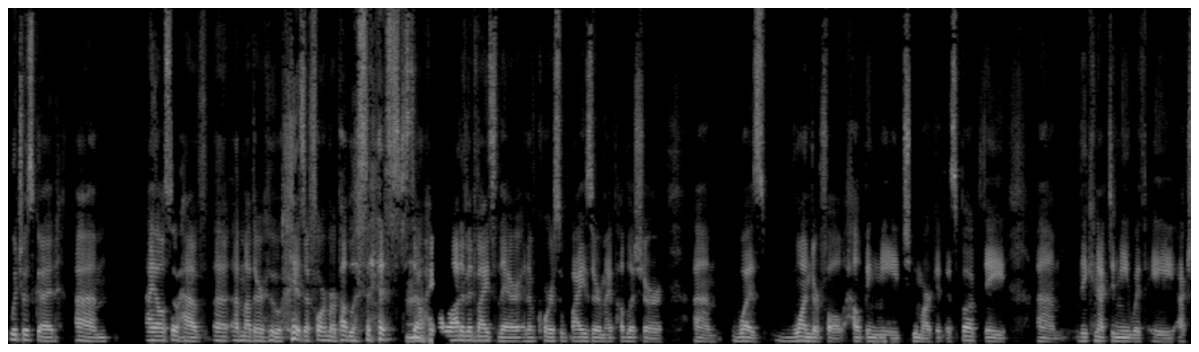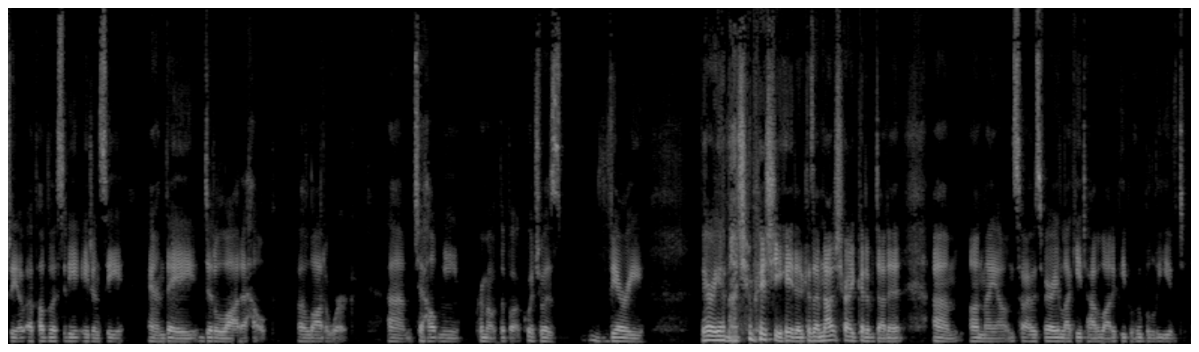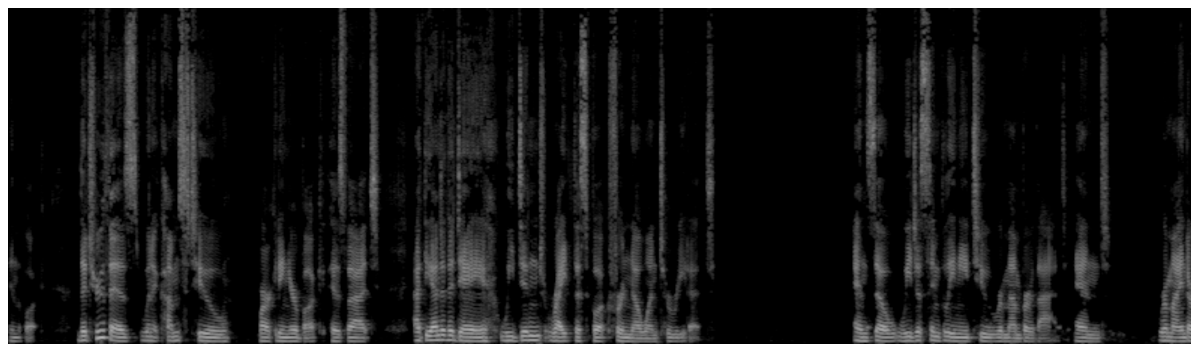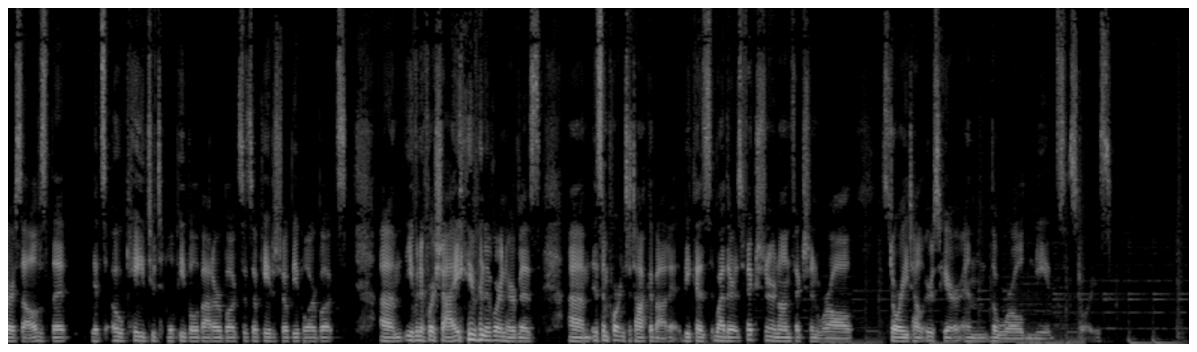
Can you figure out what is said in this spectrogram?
which was good. Um, I also have a, a, mother who is a former publicist, so mm. I got a lot of advice there. And of course, Weiser, my publisher, um, was wonderful helping me to market this book. They um, they connected me with a actually a, a, publicity agency, and they did a lot of help, a lot of work um, to help me promote the book, which was very very much appreciated because I'm not sure I could have done it um, on my own. So I was very lucky to have a lot of people who believed in the book. The truth is, when it comes to marketing your book, is that at the end of the day, we didn't write this book for no one to read it. And so we just simply need to remember that and remind ourselves that it's okay to tell people about our books. It's okay to show people our books, um, even if we're shy, even if we're nervous. Um, it's important to talk about it because whether it's fiction or nonfiction, we're all storytellers here, and the world needs stories.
